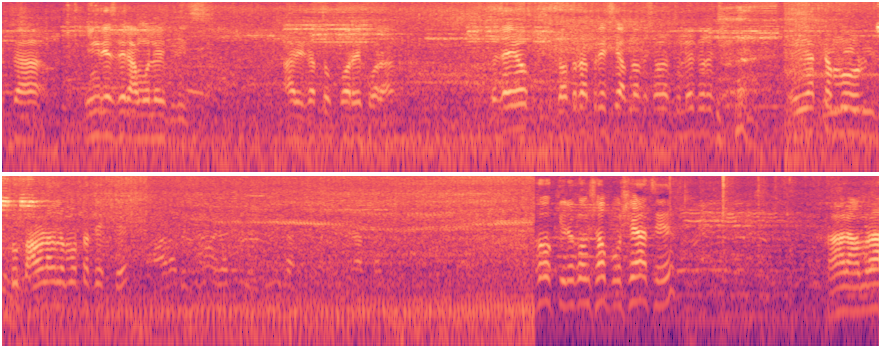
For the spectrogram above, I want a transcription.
একটা ইংরেজদের আমলের ব্রিজ। আর এটা তো পরে করা। তো যাই হোক, যতটা পেরেছি আপনাদের সামনে তুলে ধরেছি। এই একটা মোড়, খুব ভালো লাগল মোড়টা দেখতে। ও কীরকম সব বসে আছে। আর আমরা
